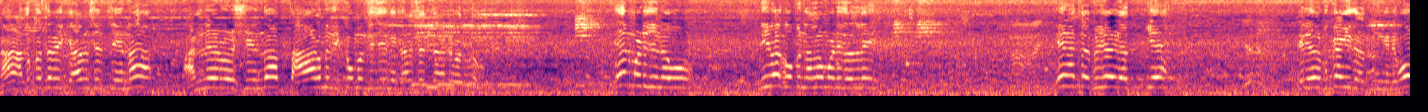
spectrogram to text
ನಾನು ಅದಕ್ಕೋಸ್ಕರ ಈ ಕಾನ್ಸ್ಟಿಟ್ಯೂನ್ಸಿಯನ್ನು ಹನ್ನೆರಡು ವರ್ಷದಿಂದ ತಾಳ್ಮೆ ಇಕ್ಕೊಂಬಂದಿದ್ದೀನಿ ಕಾನ್ಸ್ಟಿಟ್ಯೂನ್ಸಿ ನಾನು ಇವತ್ತು ಏನು ಮಾಡಿದ್ದೀವಿ ನಾವು? ನೀವಾಗ ಒಬ್ಬನೆಲ್ಲ ಮಾಡಿದ್ರಲ್ಲಿ? ಏನಂತ ಬಿಹೇಳಿ ಅದಕ್ಕೆ? ಏನಾದ್ರು ಬುಕ್ ಆಗಿದೆ ನಿಮಗೆ ನೀವು?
